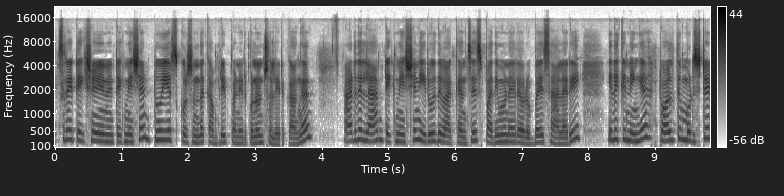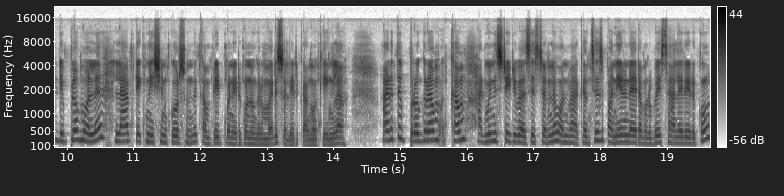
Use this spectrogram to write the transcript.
X ray technician technician two years course வந்து கம்ப்ளீட் பண்ணியிருக்கணும்னு சொல்லியிருக்காங்க. அடுத்து லேப் டெக்னீஷியன் இருபது வேக்கன்சிஸ் பதிமூணாயிரம் ரூபாய் சேலரி இதுக்கு நீங்கள் டுவெல்த்து முடிச்சுட்டு டிப்ளமோவில் லேப் டெக்னீஷியன் கோர்ஸ் வந்து கம்ப்ளீட் பண்ணியிருக்கணுங்கிற மாதிரி சொல்லியிருக்காங்க ஓகேங்களா? அடுத்து ப்ரோக்ராம் கம் அட்மினிஸ்ட்ரேட்டிவ் அசிஸ்டண்ட்டில் ஒன் வேக்கன்சிஸ் பன்னிரெண்டாயிரம் ரூபாய் சேலரி இருக்கும்.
